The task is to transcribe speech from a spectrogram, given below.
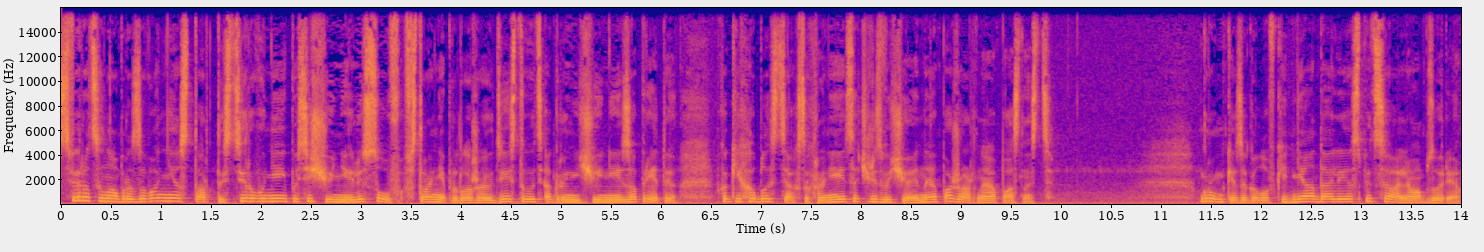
Сфера ценообразования, старт тестирования и посещения лесов. В стране продолжают действовать ограничения и запреты. В каких областях сохраняется чрезвычайная пожарная опасность? Громкие заголовки дня далее в специальном обзоре.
